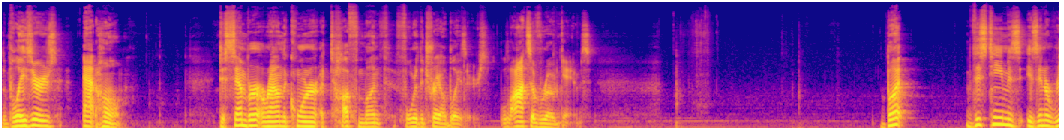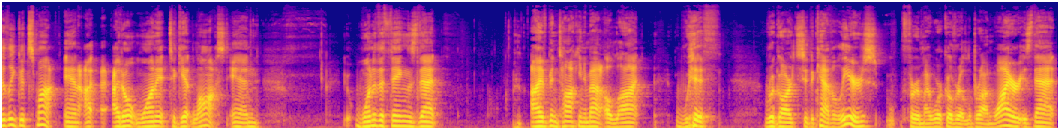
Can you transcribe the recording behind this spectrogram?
The Blazers at home. December around the corner, a tough month for the Trailblazers. Lots of road games. But this team is is in a really good spot and I I don't want it to get lost. And one of the things that I've been talking about a lot with regards to the Cavaliers for my work over at LeBron Wire is that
